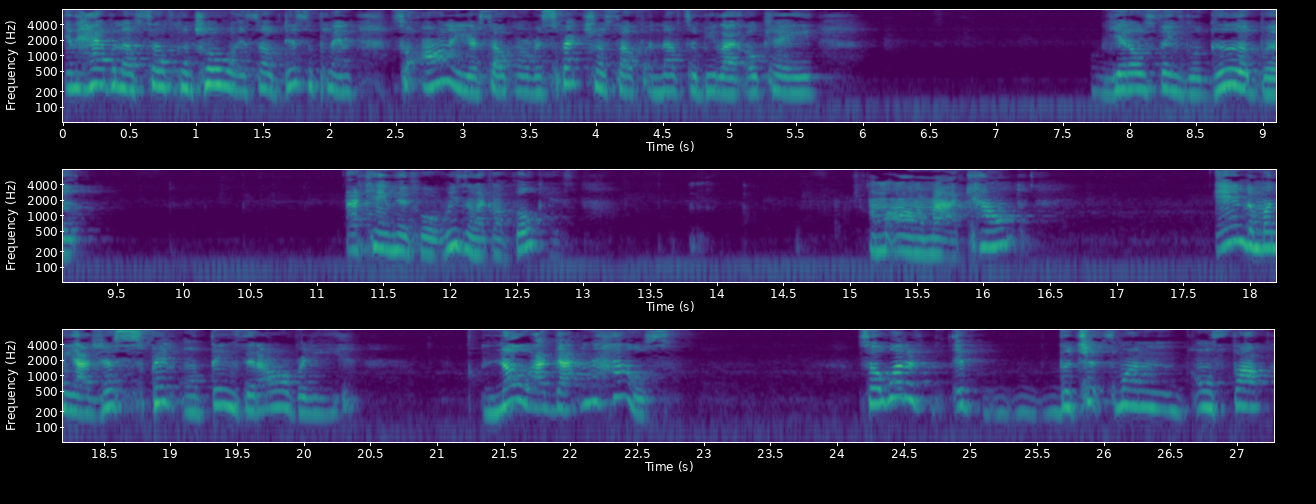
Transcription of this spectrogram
and have enough self-control and self-discipline to honor yourself and respect yourself enough to be like okay yeah those things look good but i came here for a reason like i'm focused. I'm gonna honor my account and the money I just spent on things that I already know I got in the house. So what if, if the chips went on stock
